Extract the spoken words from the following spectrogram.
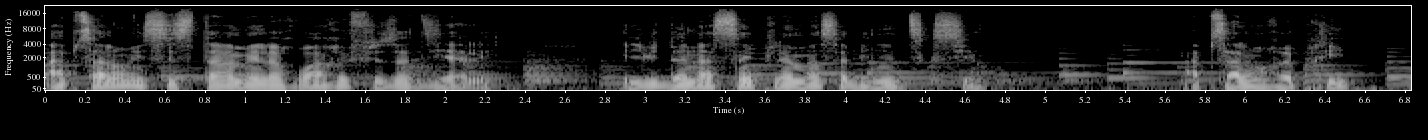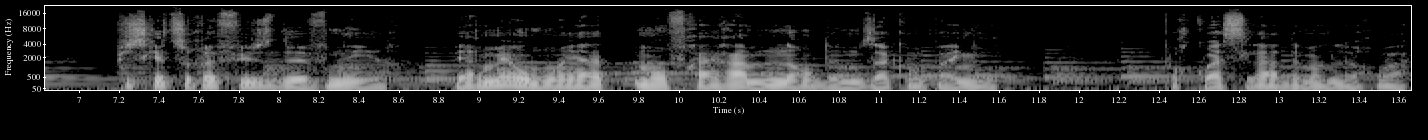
Absalom insista, mais le roi refusa d'y aller. Il lui donna simplement sa bénédiction. Absalom reprit Puisque tu refuses de venir, Permets au moins à mon frère Amnon de nous accompagner. Pourquoi cela? demande le roi.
